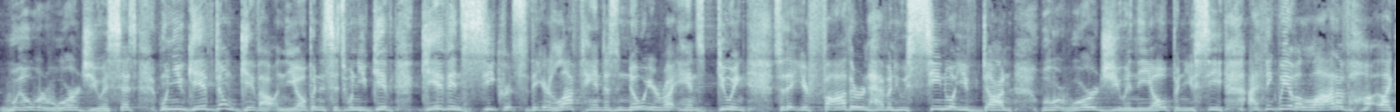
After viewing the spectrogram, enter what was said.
will reward you. It says, when you give, don't give out in the open. It says, when you give, give in secret so that your left hand doesn't know what your right hand's doing, so that your Father in heaven, who's seen what you've done, will reward you in the open. You see, I think we have a lot of, like,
